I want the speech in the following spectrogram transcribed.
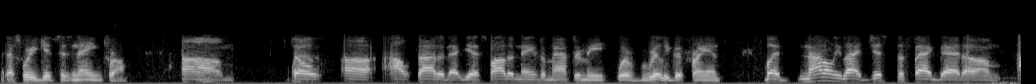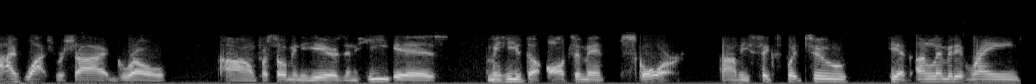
That's where he gets his name from. Um, wow. So uh, outside of that, yes, father named him after me. We're really good friends. But not only that, just the fact that um, I've watched Rashad grow um, for so many years, and he is, I mean, he's the ultimate scorer. Um, he's six foot two. He has unlimited range.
